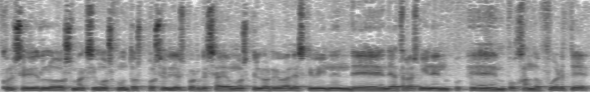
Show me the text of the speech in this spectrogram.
conseguir los máximos puntos posibles porque sabemos que los rivales que vienen de, atrás vienen eh, empujando fuerte.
